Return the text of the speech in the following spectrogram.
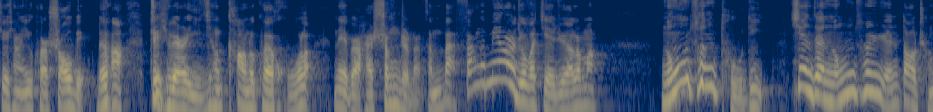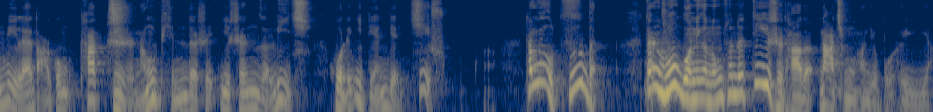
就像一块烧饼，对吧？这边已经炕都快糊了，那边还生着呢，怎么办？翻个面就把解决了吗？农村土地，现在农村人到城里来打工，他只能凭的是一身子力气或者一点点技术啊，他没有资本。但如果那个农村的地是他的，那情况就不会一样，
